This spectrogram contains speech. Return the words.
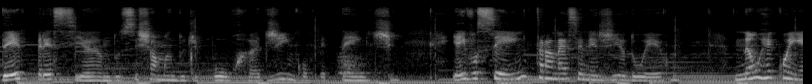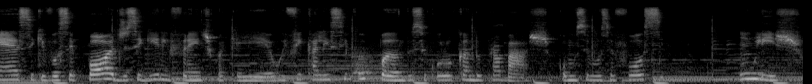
depreciando, se chamando de burra, de incompetente. E aí você entra nessa energia do erro, não reconhece que você pode seguir em frente com aquele erro e fica ali se culpando, se colocando para baixo, como se você fosse um lixo.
